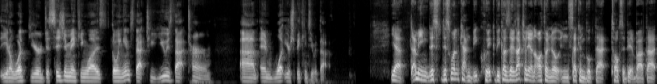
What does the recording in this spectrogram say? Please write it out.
you know what your decision making was going into that to use that term, um, and what you're speaking to with that. Yeah, I mean this this one can be quick because there's actually an author note in the second book that talks a bit about that.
